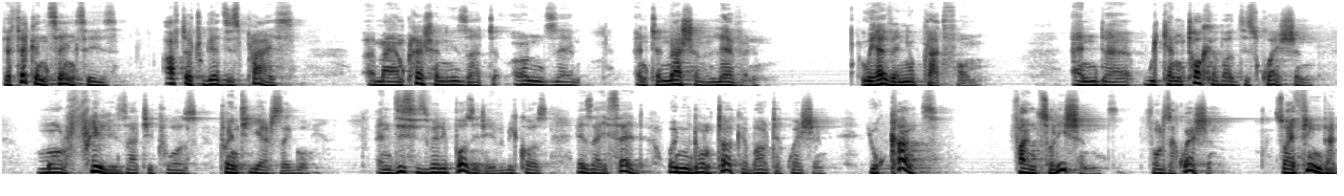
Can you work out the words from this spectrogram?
The second thing is, after to get this prize, uh, my impression is that on the international level, we have a new platform, and uh, we can talk about this question more freely than it was 20 years ago. And this is very positive because, as I said, when you don't talk about a question, you can't find solutions for the question. So I think that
